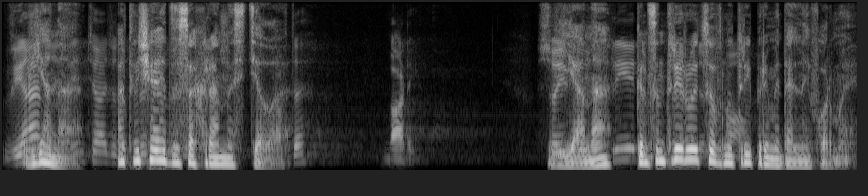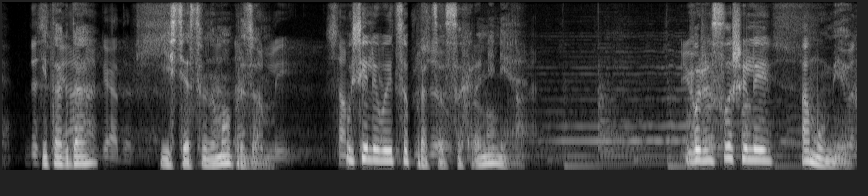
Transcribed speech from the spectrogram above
Вьяна отвечает за сохранность тела. Вьяна концентрируется внутри пирамидальной формы. И тогда, естественным образом, усиливается процесс сохранения. Вы же слышали о мумиях.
